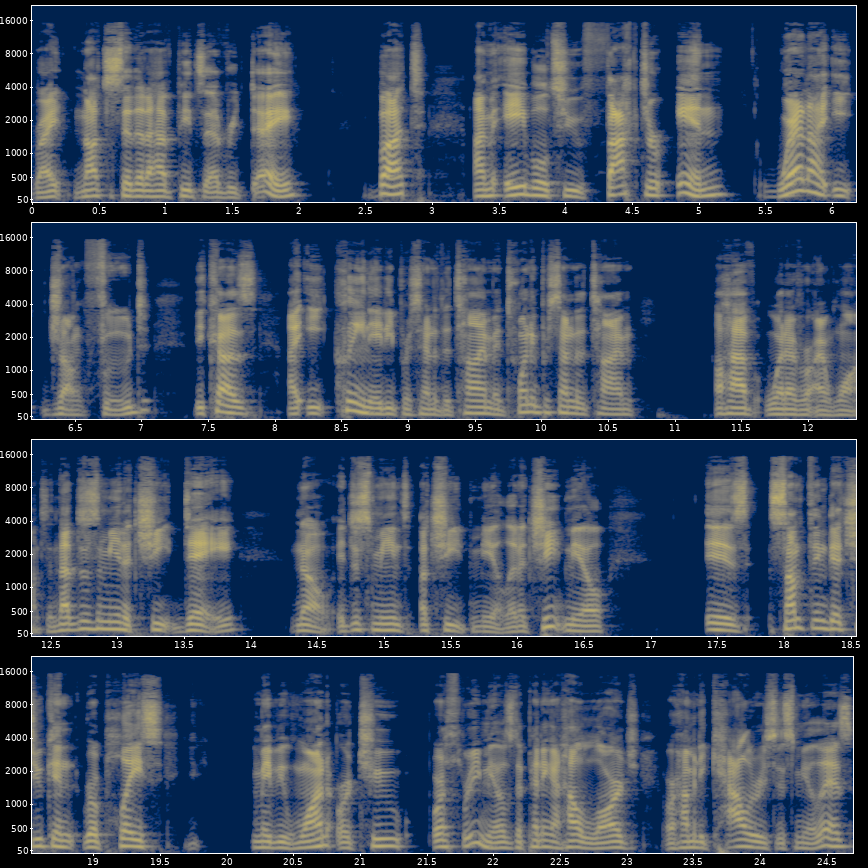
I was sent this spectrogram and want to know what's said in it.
right? Not to say that I have pizza every day, but I'm able to factor in when I eat junk food because I eat clean 80% of the time, and 20% of the time, I'll have whatever I want. And that doesn't mean a cheat day. No, it just means a cheat meal. And a cheat meal is something that you can replace maybe one or two or three meals, depending on how large or how many calories this meal is.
